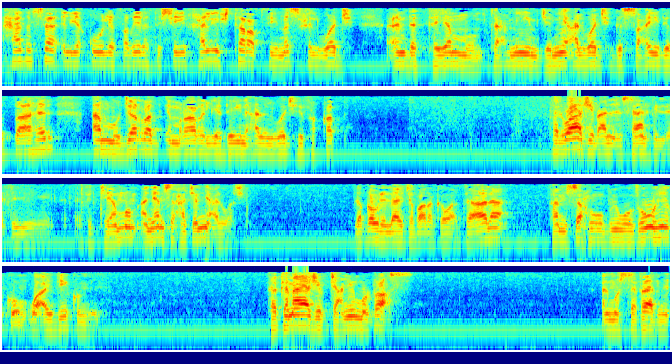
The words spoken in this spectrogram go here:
هذا السائل يقول يا فضيلة الشيخ هل يشترط في مسح الوجه عند التيمم تعميم جميع الوجه بالصعيد الطاهر أم مجرد إمرار اليدين على الوجه فقط؟ فالواجب على الإنسان في, في التيمم أن يمسح جميع الوجه. لقول الله تبارك وتعالى فامسحوا بوجوهكم وأيديكم منه. فكما يجب تعميم الرأس المستفاد من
